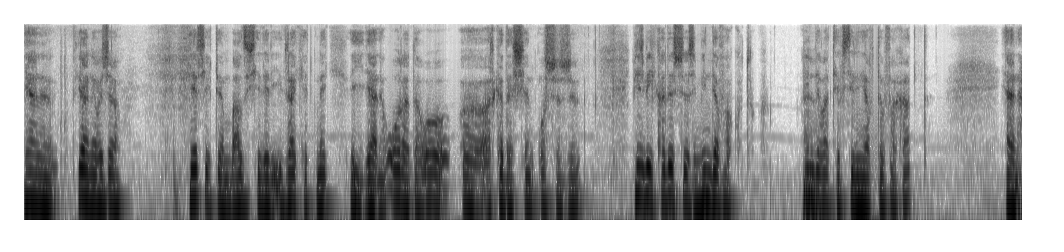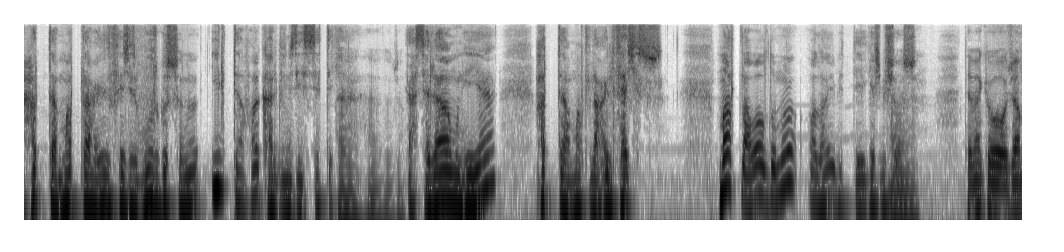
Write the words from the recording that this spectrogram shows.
Yani yani hocam gerçekten bazı şeyleri idrak etmek. Yani orada o e, arkadaşın o sözü biz bir Kadir Suresi bin defa okuduk. Bin Evet. defa tefsirini yaptı fakat yani hatta matla'il fecr vurgusunu ilk defa kalbimizde hissettik. Evet, evet hocam. Ya selamun hiye hatta matla'il fecr. Matla oldu mu olay bitti. Geçmiş Evet. olsun. Demek ki o hocam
